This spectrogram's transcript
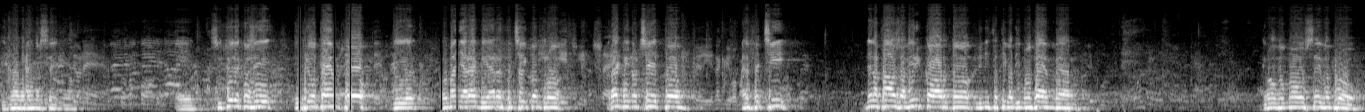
di nuovo non calcio a di segno punizione ancora fuori e così il primo tempo di Romagna Rugby RFC contro 10 a 6 Rugby romano FC nella pausa vi ricordo l'iniziativa di Movember. Grovo Mo Save a Bro.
